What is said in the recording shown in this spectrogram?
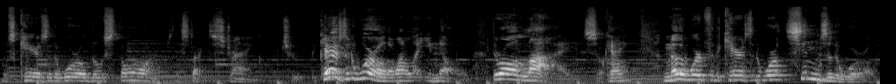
Those cares of the world, those thorns, they start to strangle the truth. The cares of the world, I want to let you know, they're all lies, okay? Another word for the cares of the world, sins of the world.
